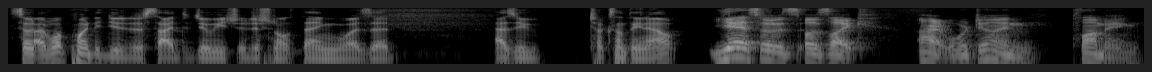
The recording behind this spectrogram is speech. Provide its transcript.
So, at what point did you decide to do each additional thing? Was it as you took something out? Yeah. So it was, it was like, all right, well, we're doing plumbing.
